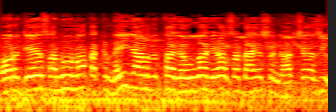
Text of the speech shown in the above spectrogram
ਔਰ ਜੇ ਸਾਨੂੰ ਉਹਨਾਂ ਤੱਕ ਨਹੀਂ ਜਾਣ ਦਿੱਤਾ ਜਾਊਗਾ, ਜਿਹੜਾ ਸਾਡਾ ਇਹ ਸੰਘਰਸ਼ ਹੈ, ਅਸੀਂ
